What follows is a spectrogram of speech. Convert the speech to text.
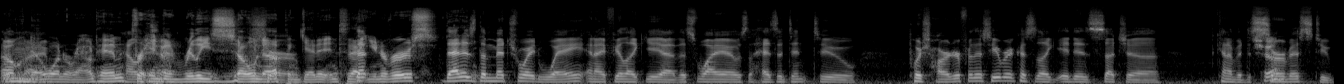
with Okay. no one around him Hell for yeah. him to really zone up and get it into that, That- universe. that is the Metroid way, and I feel like yeah, that's why I was hesitant to push harder for this Huber because like it is such a kind of a disservice to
